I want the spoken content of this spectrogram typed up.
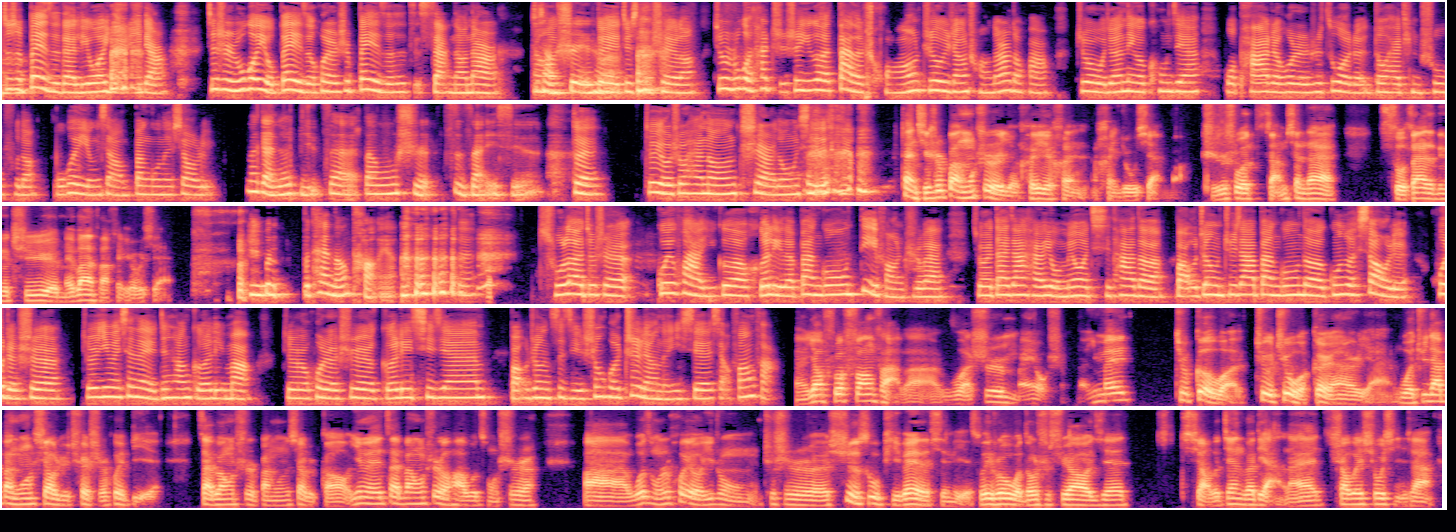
就是被子得离我远一点儿。就是如果有被子或者是被子散到那儿。就想睡是吧？对，就想睡了。就是如果它只是一个大的床，只有一张床单的话，就是我觉得那个空间我趴着或者是坐着都还挺舒服的，不会影响办公的效率。那感觉比在办公室自在一些。对，就有时候还能吃点东西。但其实办公室也可以很很悠闲吧，只是说咱们现在所在的那个区域没办法很悠闲，不不太能躺呀。对，除了就是规划一个合理的办公地方之外，就是大家还有没有其他的保证居家办公的工作效率，或者是就是因为现在也经常隔离嘛，就是或者是隔离期间保证自己生活质量的一些小方法。呃，要说方法吧，我是没有什么的，因为就个我就就我个人而言，我居家办公效率确实会比在办公室办公效率高，因为在办公室的话，我总是啊，我总是会有一种就是迅速疲惫的心理，所以说我都是需要一些小的间隔点来稍微休息一下，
